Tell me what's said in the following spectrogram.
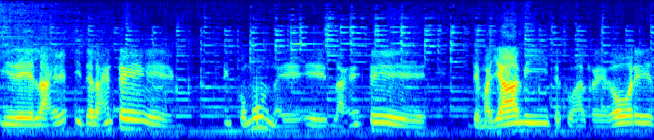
y de la, y de la gente en común, eh, eh, la gente de Miami, de sus alrededores.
